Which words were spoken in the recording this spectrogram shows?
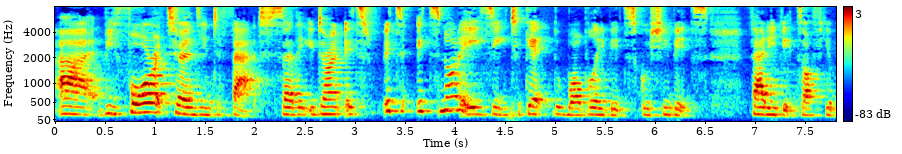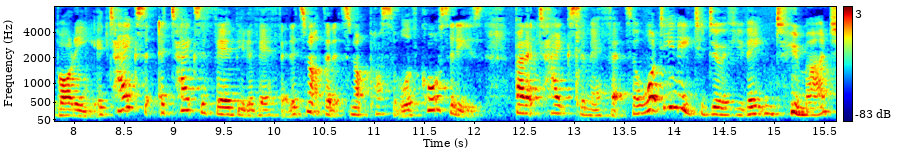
uh, before it turns into fat so that you don't? It's it's it's not easy to get the wobbly bits, squishy bits fatty bits off your body. It takes it takes a fair bit of effort. It's not that it's not possible, of course it is, but it takes some effort. So what do you need to do if you've eaten too much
